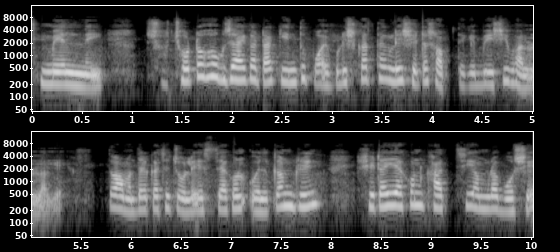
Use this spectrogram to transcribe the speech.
স্মেল নেই। ছোট হোক জায়গাটা, কিন্তু পয় পরিষ্কার থাকলে সেটা সব থেকে বেশি ভালো লাগে। তো আমাদের কাছে চলে এসছে এখন ওয়েলকাম ড্রিঙ্ক সেটাই এখন খাচ্ছি আমরা বসে।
